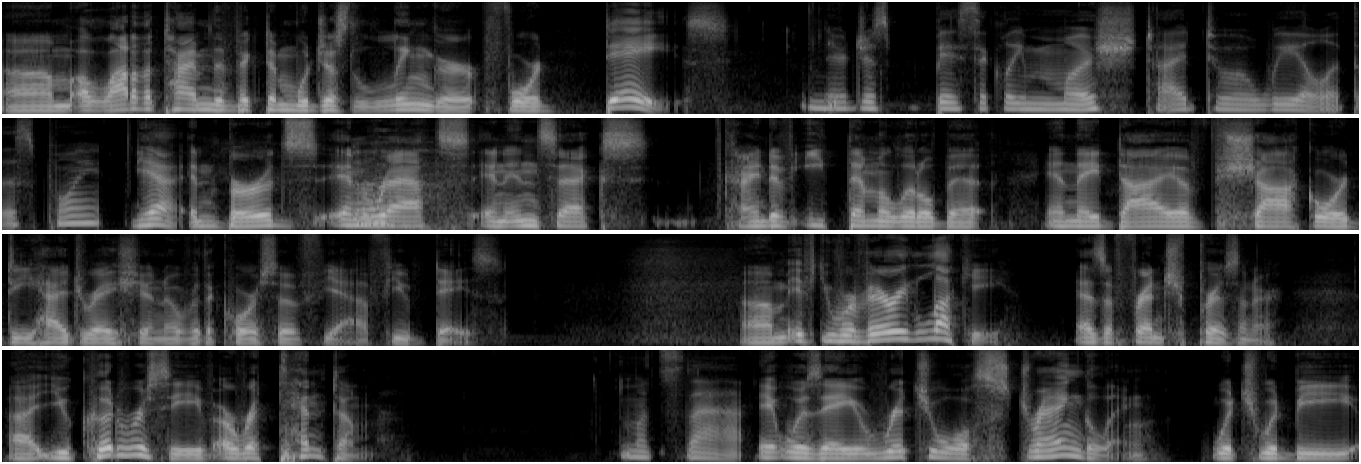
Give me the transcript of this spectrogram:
Um, a lot of the time, the victim would just linger for days. They're just basically mush tied to a wheel at this point. Yeah, and birds and rats and insects kind of eat them a little bit, and they die of shock or dehydration over the course of, yeah, a few days. Um, if you were very lucky as a French prisoner, uh, you could receive a retentum. What's that? It was a ritual strangling, which would be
